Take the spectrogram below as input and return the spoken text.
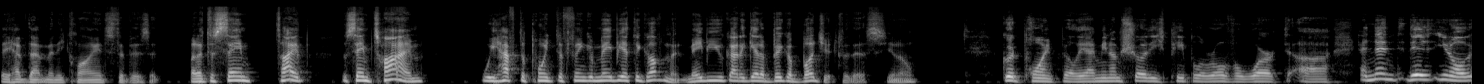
they have that many clients to visit. But at the same type, the same time, we have to point the finger maybe at the government. Maybe you got to get a bigger budget for this. You know, Good point, Billy. I mean, I'm sure these people are overworked. Uh, and then they, you know,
